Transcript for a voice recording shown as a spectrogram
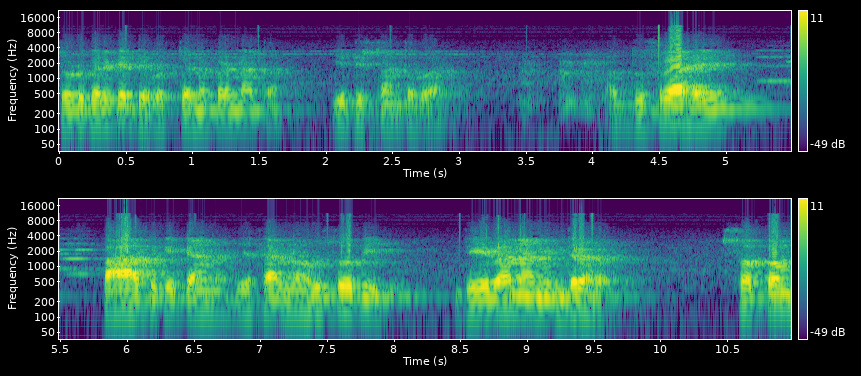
छोड़ करके देवत्व न परिणत, ये दृष्टांत हुआ। और दूसरा है पाप के कारण यथा नहुसो भी देवानाम इंद्र स्वकम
